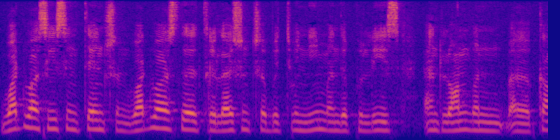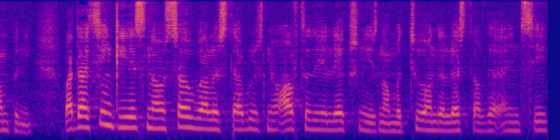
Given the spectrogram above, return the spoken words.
what was his intention? What was the relationship between him and the police and Lonmin uh, Company? But I think he is now so well established now after the election. He's number two on the list of the ANC.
